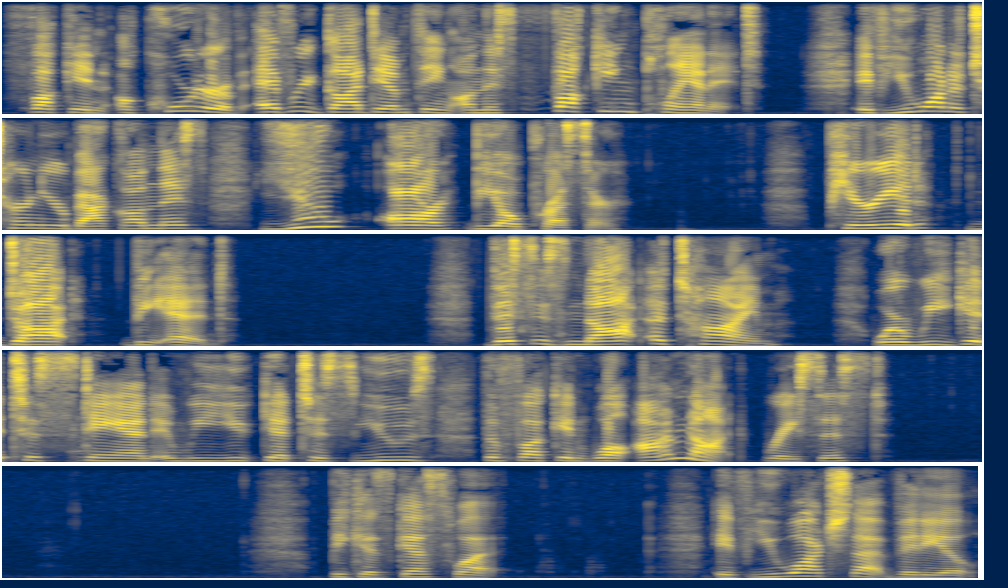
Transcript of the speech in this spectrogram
fucking a quarter of every goddamn thing on this fucking planet, if you want to turn your back on this, you are the oppressor. Period. Dot. The end. This is not a time where we get to stand and we get to use the fucking, well, I'm not racist. Because guess what? If you watch that video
